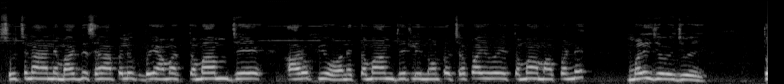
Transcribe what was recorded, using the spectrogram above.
સૂચના અને માર્ગદર્શન આપેલું કે ભાઈ આમાં તમામ જે આરોપીઓ અને તમામ જેટલી નોટો છપાઈ હોય એ તમામ આપણને મળી જવી જોઈએ. તો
